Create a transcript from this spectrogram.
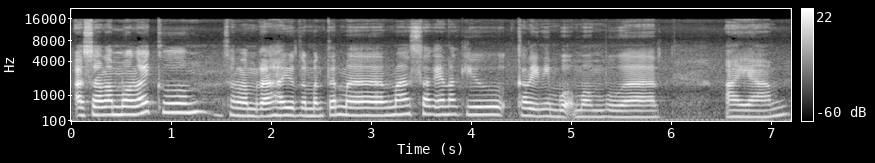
Assalamualaikum. Salam rahayu teman-teman. Masak enak yuk. Kali ini Mbok membuat Ayam.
